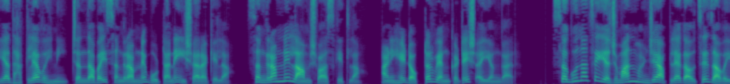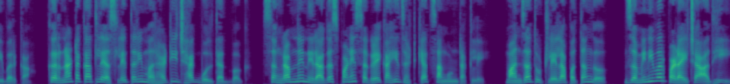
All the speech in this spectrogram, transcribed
या धाकल्या वहिनी चंदाबाई संग्रामने बोटाने इशारा केला. संग्रामने लांब श्वास घेतला आणि हे डॉक्टर व्यंकटेश अय्यंगार. सगुनाचे यजमान म्हणजे आपल्या गावचे जावई बरका. कर्नाटकातले असले तरी मराठी झॅक बोलत्यात बघ. संग्रामने निरागसपणे सगळे काही झटक्यात सांगून टाकले. मांजा तुटलेला पतंग जमिनीवर पडायच्या आधी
